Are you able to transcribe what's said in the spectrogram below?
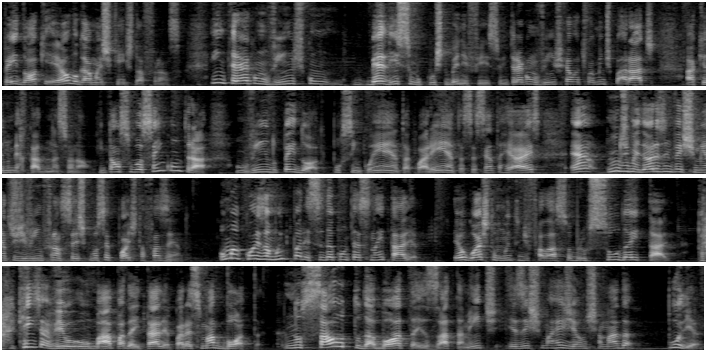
Pays-Doc é o lugar mais quente da França. E entregam vinhos com belíssimo custo-benefício, entregam vinhos relativamente baratos aqui no mercado nacional. Então, se você encontrar um vinho do Pays-Doc por 50, 40, 60 reais, é um dos melhores investimentos de vinho francês que você pode estar fazendo. Uma coisa muito parecida acontece na Itália. Eu gosto muito de falar sobre o sul da Itália. Para quem já viu o mapa da Itália, parece uma bota. No salto da bota, exatamente, existe uma região chamada Puglia.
